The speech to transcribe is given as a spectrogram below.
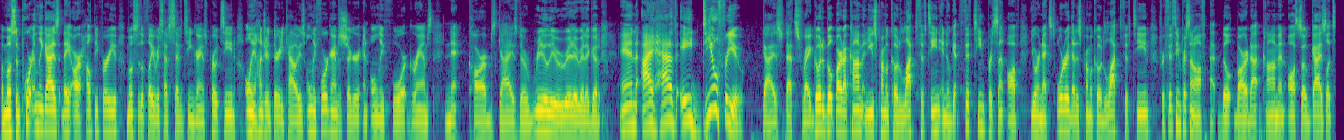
But most importantly, guys, they are healthy for you. Most of the flavors have 17 grams protein, only 130 calories, only 4 grams of sugar, and only 4 grams net carbs, guys. They're really, really, really good. And I have a deal for you guys. That's right. Go to builtbar.com and use promo code LOCKED15 and you'll get 15% off your next order. That is promo code LOCKED15 for 15% off at builtbar.com. And also, guys, let's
